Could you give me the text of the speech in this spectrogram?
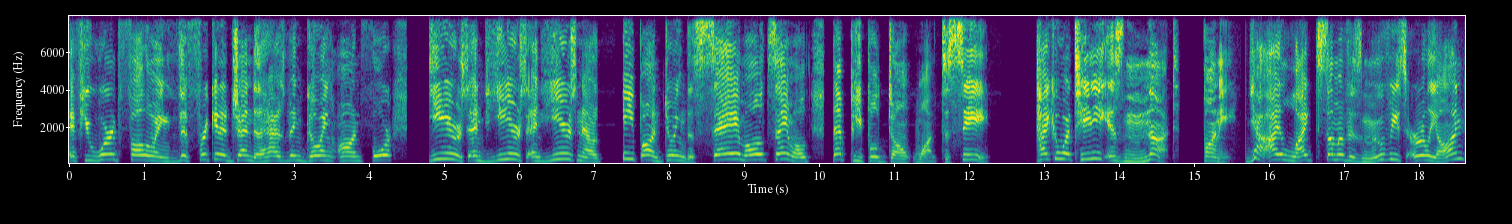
If you weren't following the freaking agenda that has been going on for years and years and years now, keep on doing the same old, same old that people don't want to see. Taika Waititi is not funny. Yeah, I liked some of his movies early on,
